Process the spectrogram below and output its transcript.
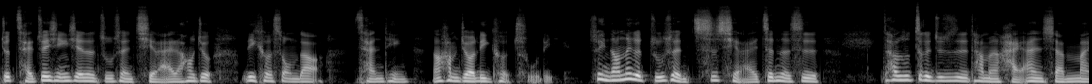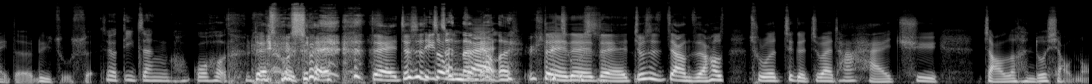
就采最新鲜的竹笋起来，然后就立刻送到餐厅，然后他们就要立刻处理。所以你知道那个竹笋吃起来真的是。”他说：“这个就是他们海岸山脉的绿竹笋，只有地震过后的绿竹笋，对对，就是种在地震能量的对对对，就是这样子。然后除了这个之外，他还去找了很多小农，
